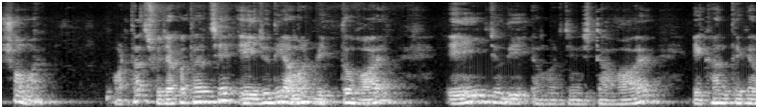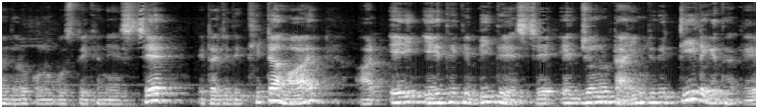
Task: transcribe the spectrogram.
সময়। অর্থাৎ সোজা কথা হচ্ছে, এই যদি আমার বৃত্ত হয়, এই যদি আমার জিনিসটা হয়, এখান থেকে আমি ধরো কোনো বস্তু এখানে এসছে, এটা যদি থিটা হয়, আর এই এ থেকে বিতে এসছে, এর জন্য টাইম যদি টি লেগে থাকে,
